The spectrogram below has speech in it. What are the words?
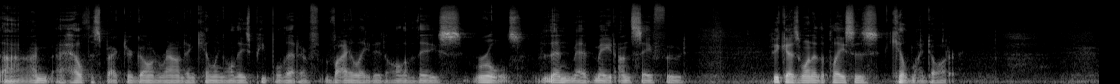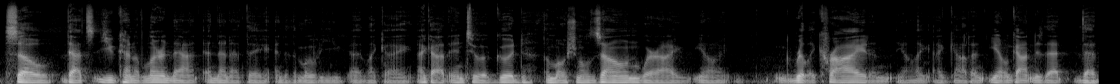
uh, I'm a health inspector going around and killing all these people that have violated all of these rules, then have made unsafe food, because one of the places killed my daughter. So that's you kind of learn that, and then at the end of the movie, you, uh, like I, I got into a good emotional zone where I you know really cried, and you know like I got in, you know got into that that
